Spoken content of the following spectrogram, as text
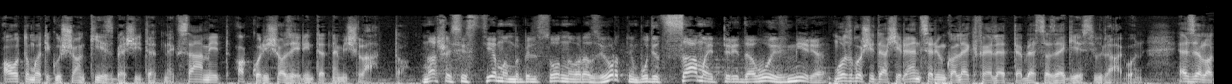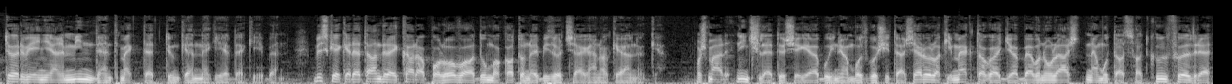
automatikusan kézbesítettnek számít, akkor is az érintett nem is látta. Наша система мобилизационного развертывания будет самой передовой в мире. Mozgósítási rendszerünk a legfejlettebb lesz az egész világon. Ezzel a törvényel mindent megtettünk ennek érdekében. Büszkékedett Andrei Karapolova, a Duma katonai bizottságának elnöke. Most már nincs lehetőség elbújni a mozgósítás elől, aki megtagadja a bevonulást, nem utazhat külföldre,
